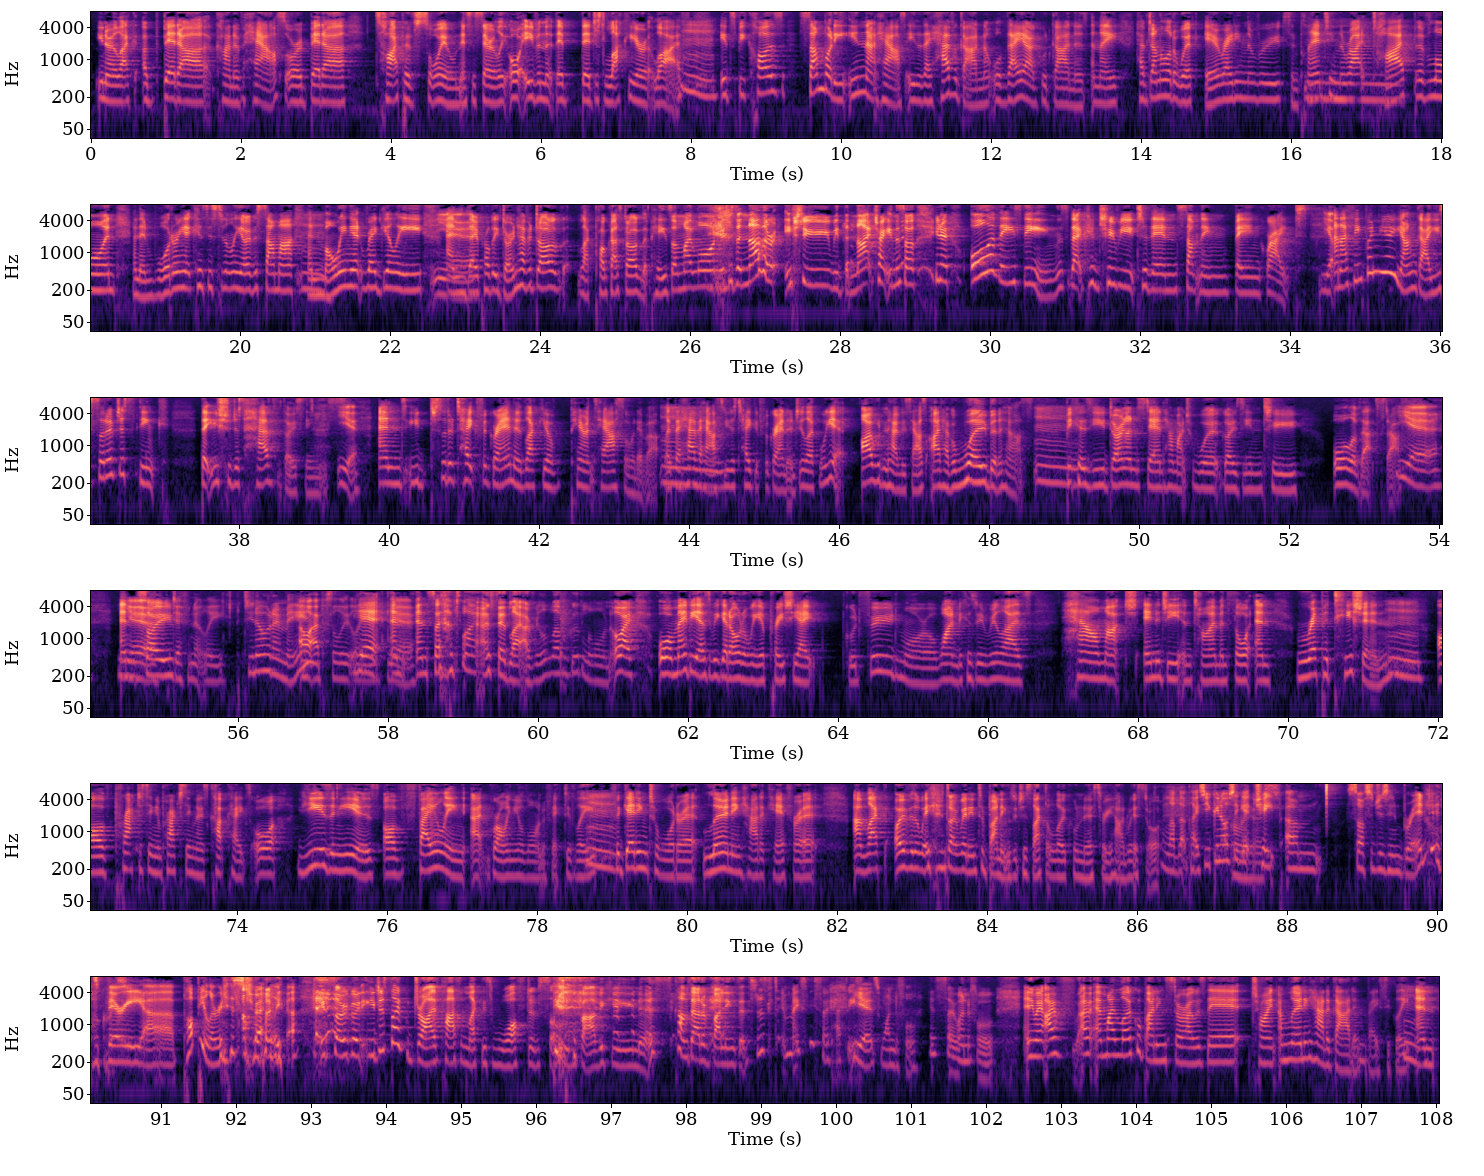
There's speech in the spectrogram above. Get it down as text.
you know, like a better kind of house or a better type of soil necessarily, or even that they're they're just luckier at life. Hmm. It's because somebody in that house, either they have a gardener or they are good gardeners and they have done a lot of work aerating the roots and planting the right hmm. type of lawn and then watering it consistently over summer and hmm. mowing it regularly. Yeah. And they probably don't have a dog, like podcast dog, that pees on my lawn, which is another issue with the nitrate in the soil. You know, all of these things that contribute to then something being great. Yep. And I think when you're younger, you sort of just think that you should just have those things. Yeah. And you sort of take for granted, like your parents' house or whatever. Like they have a mm. house, you just take it for granted. You're like, well, yeah, I wouldn't have this house. I'd have a way better house mm. because you don't understand how much work goes into all of that stuff. Yeah. And yeah, so- definitely. Do you know what I mean? Oh, absolutely. Yeah, and and so that's why I said like I really love a good lawn. Or I or maybe as we get older we appreciate good food more or wine because we realize how much energy and time and thought and repetition mm. of practicing and practicing those cupcakes or years and years of failing at growing your lawn effectively, mm. forgetting to water it, learning how to care for it. Um, like over the weekend, I went into Bunnings, which is like a local nursery hardware store. I love that place. You can also Oh get cheap um, sausages and bread. It's very uh, popular in Australia. It's so good. You just like drive past and like this waft of sausage barbecue ness comes out of Bunnings. It's just it makes me so happy. yeah, it's wonderful. It's so wonderful. Anyway, I've I, at my local Bunnings store, I was there trying. I'm learning how to garden basically, and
